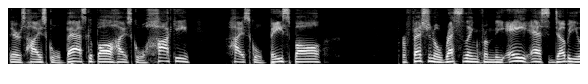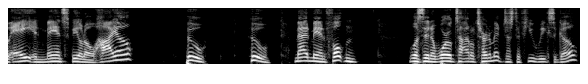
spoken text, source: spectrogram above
There's high school basketball, high school hockey, high school baseball, professional wrestling from the ASWA in Mansfield, Ohio. Who, who, Madman Fulton was in a world title tournament just a few weeks ago.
